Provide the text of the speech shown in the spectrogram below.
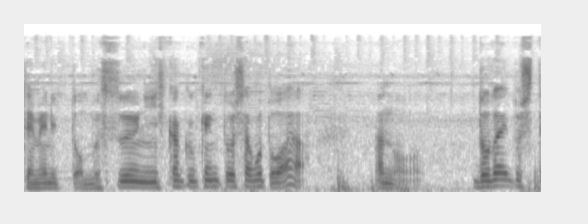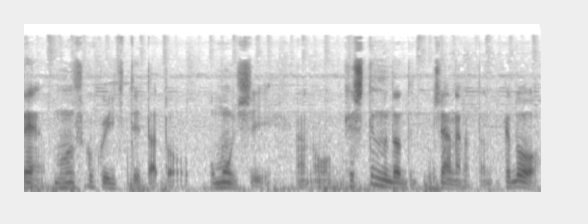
デメリットを無数に比較検討したことはあの土台としてものすごく生きてたと思うしあの決して無駄じゃなかったんだけど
